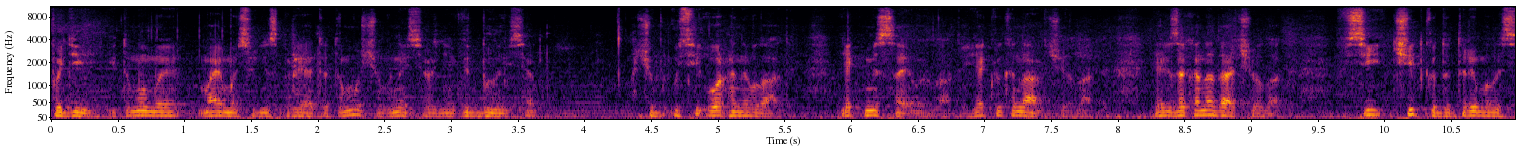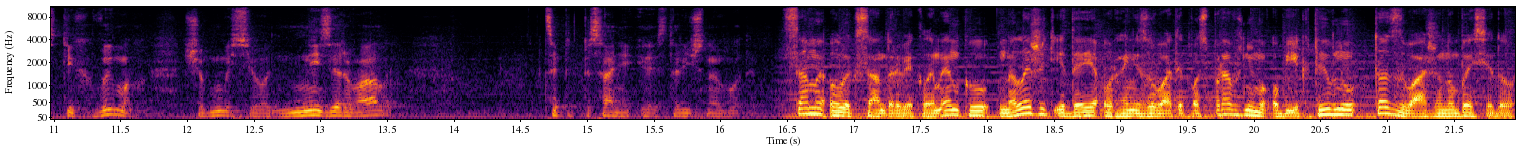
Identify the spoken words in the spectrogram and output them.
подій. І тому ми маємо сьогодні сприяти тому, щоб вони сьогодні відбулися, щоб усі органи влади, як місцевої влади, як виконавчої влади, як законодавчої влади, всі чітко дотрималися тих вимог, щоб ми сьогодні не зірвали це підписання історичної угоди. Саме Олександрові Клименку належить ідея організувати по-справжньому об'єктивну та зважену бесіду.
